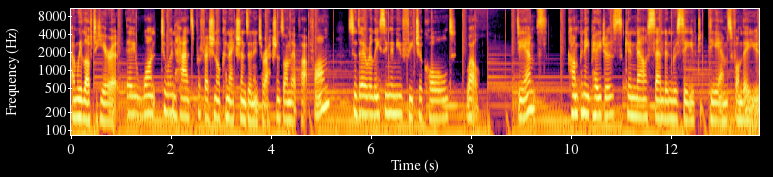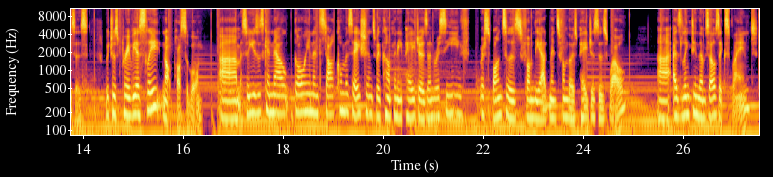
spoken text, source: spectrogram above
and we love to hear it. They want to enhance professional connections and interactions on their platform. So, they're releasing a new feature called, well, DMs. Company pages can now send and receive DMs from their users, which was previously not possible. Um, so users can now go in and start conversations with company pages and receive responses from the admins from those pages as well. Uh, as LinkedIn themselves explained,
